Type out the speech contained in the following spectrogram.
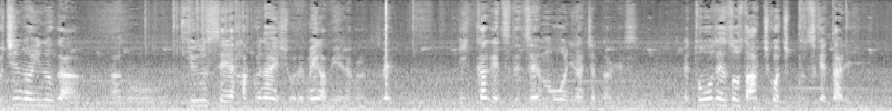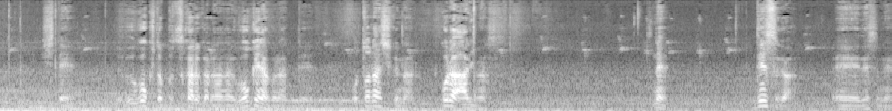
うちの犬があの急性白内障で目が見えなくなるんですね1ヶ月で全盲になっちゃったわけです。で当然そうするとあっちこっちぶつけたりして動くとぶつかるから動けなくなっておとなしくなる。これはあります。ね。ですが、えー、ですね。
